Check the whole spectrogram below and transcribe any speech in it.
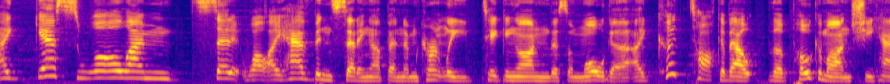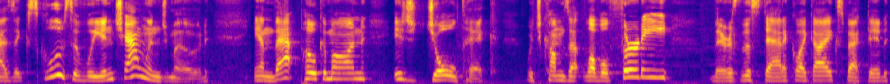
I guess while I'm set while I have been setting up and I'm currently taking on this Emolga, I could talk about the Pokemon she has exclusively in challenge mode. And that Pokemon is Joltik, which comes at level 30. There's the static like I expected.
